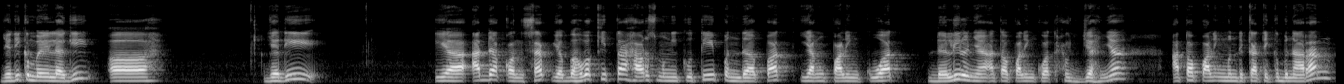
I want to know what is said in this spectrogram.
Jadi kembali lagi, uh, jadi ya ada konsep ya bahwa kita harus mengikuti pendapat yang paling kuat dalilnya atau paling kuat hujahnya atau paling mendekati kebenaran,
